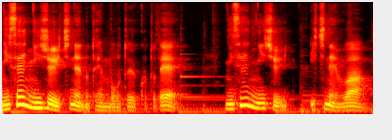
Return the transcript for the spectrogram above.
2021年の展望ということで2021年は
